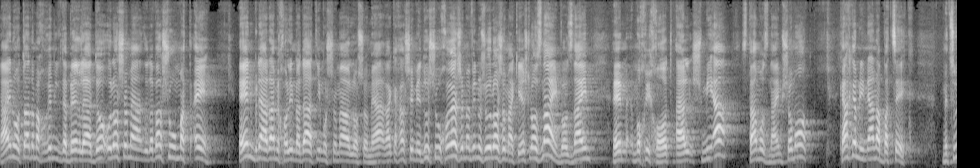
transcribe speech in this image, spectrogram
דהיינו, אותו אדם אנחנו יכולים לדבר לידו, הוא לא שומע, זה דבר שהוא מטעה. אין בני אדם יכולים לדעת אם הוא שומע או לא שומע, רק אחר שהם ידעו שהוא חירש הם יבינו שהוא לא שומע, כי יש לו אוזניים, ואוזניים הן מוכיחות על שמיעה, סתם אוזניים שומעות. כך גם לעניין הבצק. מצו...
